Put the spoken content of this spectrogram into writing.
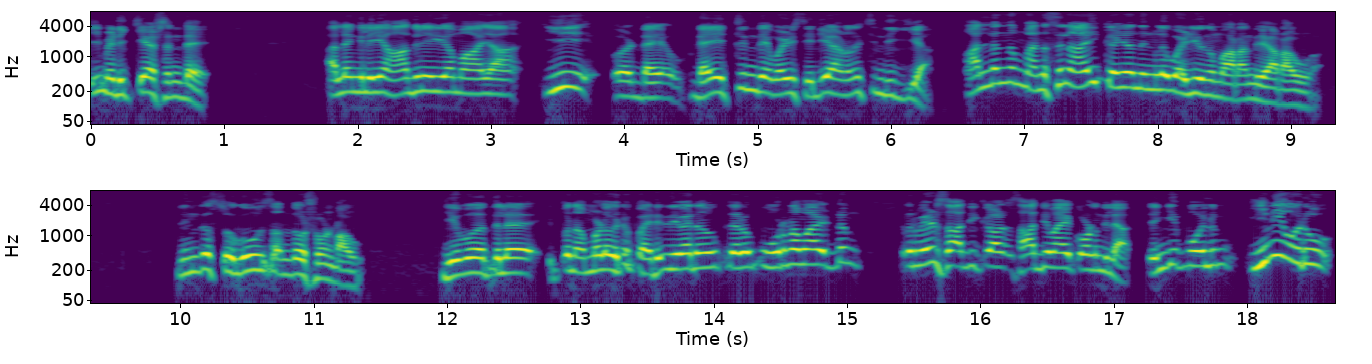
ഈ മെഡിക്കേഷന്റെ അല്ലെങ്കിൽ ഈ ആധുനികമായ ഈ ഡയ- ഡയറ്റിന്റെ വഴി ശരിയാണെന്ന് ചിന്തിക്കുക. അല്ലെന്ന് മനസ്സിലായി കഴിഞ്ഞാൽ നിങ്ങൾ വഴിയൊന്ന് മാറാൻ തയ്യാറാവുക. നിങ്ങൾക്ക് സുഖവും സന്തോഷവും ഉണ്ടാവും. ജീവിതത്തിൽ ഇപ്പം നമ്മളൊരു പരിധി വരെ നമുക്ക് ചിലപ്പോൾ പൂർണമായിട്ടും റിവേഴ്സ് സാധിക്കാ സാധ്യമായിക്കൊള്ളുന്നില്ല എങ്കിൽ പോലും ഇനി ഒരു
